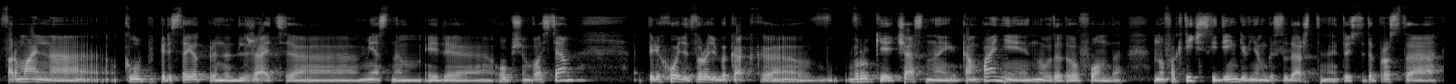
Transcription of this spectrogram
формально клуб перестает принадлежать э, местным или общим властям, переходит вроде бы как э, в руки частной компании, ну вот этого фонда, но фактически деньги в нем государственные. То есть это просто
